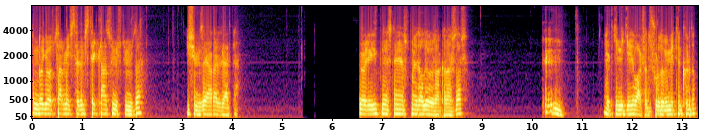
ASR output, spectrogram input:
Bunu da göstermek istedim. Steklensin üstümüzde. İşimize yarar ileride. Böyle ilk nesneye tutmayı da alıyoruz arkadaşlar. Etkinlik geri başladı. Şurada bir metin kırdım.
